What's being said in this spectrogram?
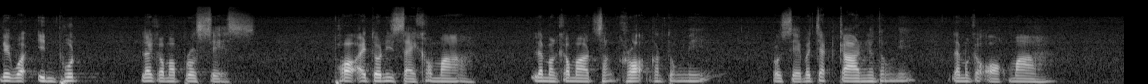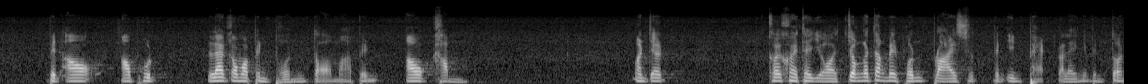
เรียกว่า input แล้วก็มา process พอไอ้ตัวนี้ใส่เข้ามา แล้วมันก็มาสังเคราะห์กันตรงนี้ process มาจัดการกันตรงนี้ แล้วมันก็ออกมา เป็นเอาเอาพุทแล้วก็มาเป็นผลต่อมาเป็นเอาคำมันจะค่อยๆ ทยอยจนกระทั่งเป็นผลปลายสุดเป็น Impact อะไรนี้เป็นต้น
